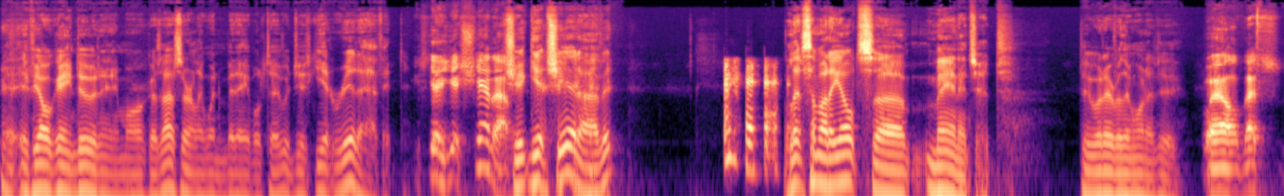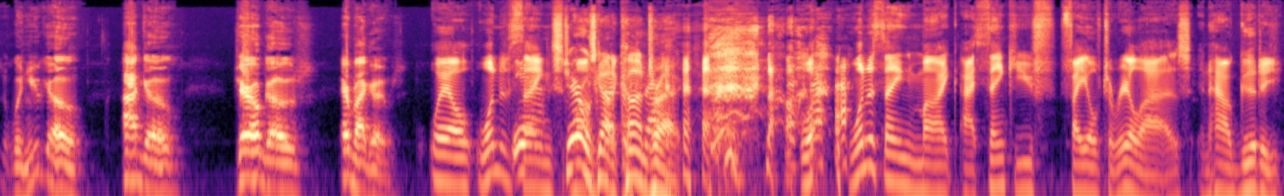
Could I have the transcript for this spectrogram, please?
if y'all can't do it anymore because I certainly wouldn't have been able to. Would just get rid of it. Yeah, get shit out. Shit, get shit of it. Let somebody else uh, manage it. Do whatever they want to do. Well, that's when you go, I go, Gerald goes, everybody goes. Well, one of the Yeah. things Gerald's Mike, got a contract. one, one of the things, Mike, I think you f- failed to realize, and how good a-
